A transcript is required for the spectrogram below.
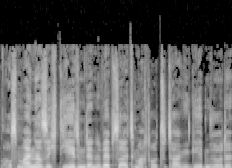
aus meiner Sicht jedem, der eine Webseite macht, heutzutage geben würde.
